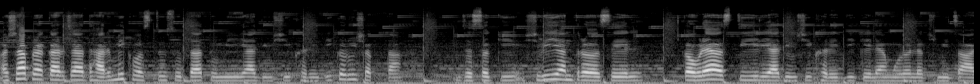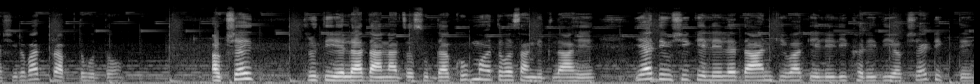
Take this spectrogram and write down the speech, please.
अशा प्रकारच्या धार्मिक वस्तूसुद्धा तुम्ही या दिवशी खरेदी करू शकता. जसं की श्रीयंत्र असेल कवड्या असतील या दिवशी खरेदी केल्यामुळं लक्ष्मीचा आशीर्वाद प्राप्त होतो. अक्षय तृतीयेला दानाचं सुद्धा खूप महत्त्व सांगितलं आहे. या दिवशी केलेलं दान किंवा केलेली खरेदी अक्षय टिकते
